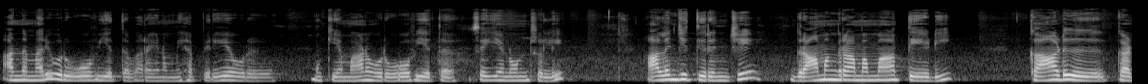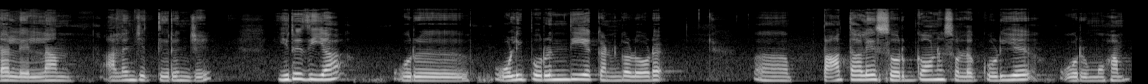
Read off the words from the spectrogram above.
அந்த மாதிரி ஒரு ஓவியத்தை வரையணும். மிகப்பெரிய ஒரு முக்கியமான ஒரு ஓவியத்தை செய்யணும்னு சொல்லி அலைஞ்சு திரிஞ்சு கிராமம் கிராமமாக தேடி காடு கடல் எல்லாம் அலைஞ்சு திரிஞ்சு இறுதியாக ஒரு ஒளி பொருந்திய கண்களோட பார்த்தாலே சொர்க்கம்னு சொல்லக்கூடிய ஒரு முகம்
